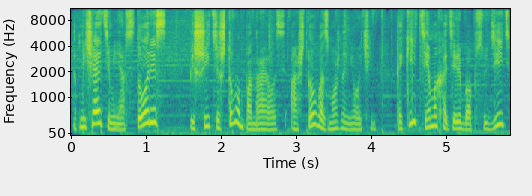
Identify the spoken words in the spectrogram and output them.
отмечайте меня в сторис, пишите, что вам понравилось, а что, возможно, не очень. Какие темы хотели бы обсудить,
